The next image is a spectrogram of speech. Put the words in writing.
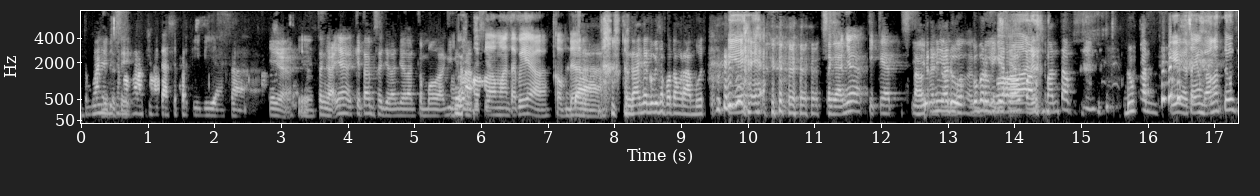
Semuanya Gitu bisa melakukan aktivitas seperti biasa. Iya. Iya. Seenggaknya kita bisa jalan-jalan ke mall lagi. Enggak. gitu, Jis, ya. Oh, mantap ya, kopdar. Dah. Seenggaknya gue bisa potong rambut. Iya. Seenggaknya tiket setahun Iya nih, aja aduh, gue baru bikin Oh, aduh. mantap. Dufan. Iya, sayang banget tuh.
